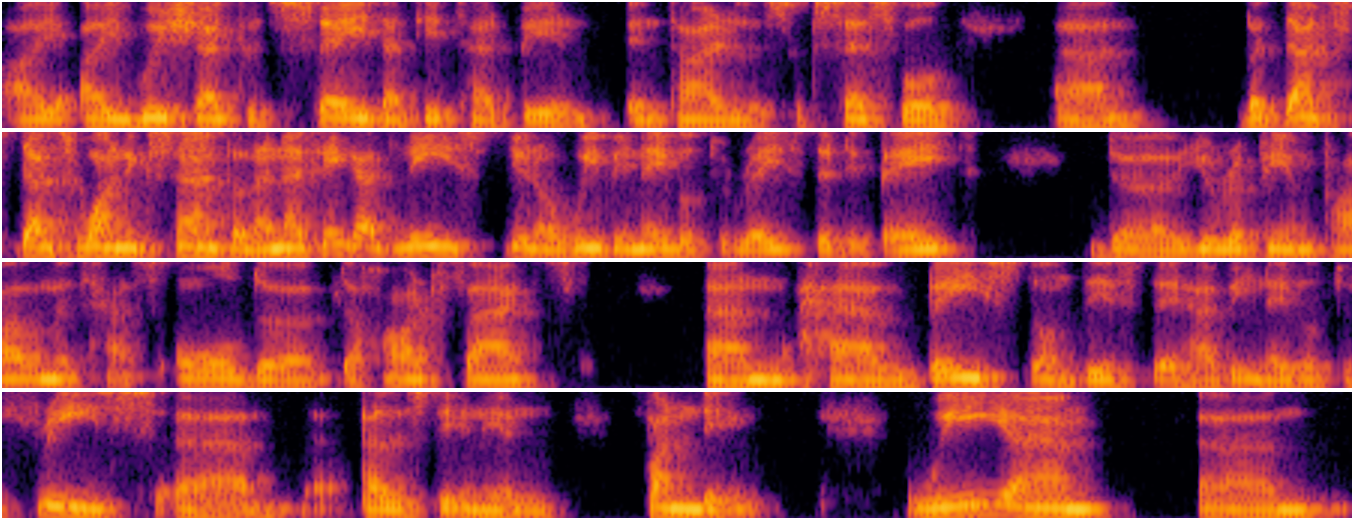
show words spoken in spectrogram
I, I, wish I could say that it had been entirely successful. Um, but that's that's one example. And I think at least you know we've been able to raise the debate. The European Parliament has all the, the hard facts and have based on this they have been able to freeze um, Palestinian funding. We, um, um,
